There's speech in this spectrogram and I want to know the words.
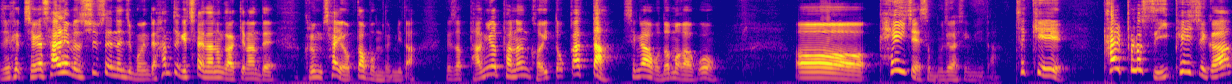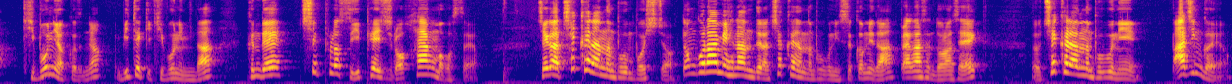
제가, 제가 살리면서 실수했는지 모르겠는데 한두 개 차이 나는 것 같긴 한데 그럼 차이 없다 보면 됩니다. 그래서 방열판은 거의 똑같다 생각하고 넘어가고 어 phase에서 문제가 생깁니다. 특히 8 플러스 2 phase가 기본이었거든요. 밑에 게 기본입니다. 근데 7 플러스 2 phase로 하향 먹었어요. 제가 체크해놨는 부분 보시죠. 동그라미 해놨는 데는 체크해놨는 부분이 있을 겁니다. 빨간색 노란색. 체크해놨는 부분이 빠진 거예요.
